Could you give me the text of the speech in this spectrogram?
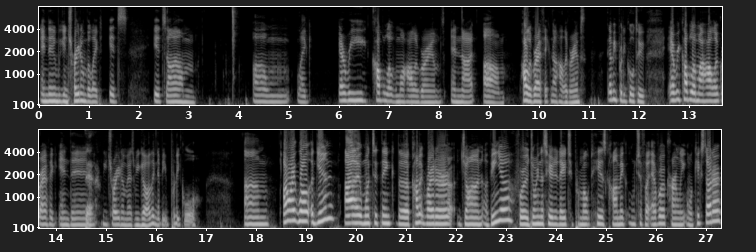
And then we can trade them, but like it's, it's um, um, like every couple of them are holograms and not um holographic, not holograms. That'd be pretty cool too. Every couple of them are holographic, and then Yeah. we trade them as we go. I think that'd be pretty cool. Um. All right. Well, again, I want to thank the comic writer John Avina for joining us here today to promote his comic Lucha Forever, currently on Kickstarter.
